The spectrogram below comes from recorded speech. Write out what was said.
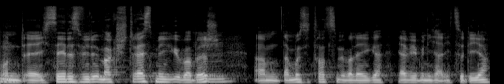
und äh, ich sehe das, wie du immer gestresst mir gegenüber bist, ähm, dann muss ich trotzdem überlegen, ja, wie bin ich eigentlich zu dir?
